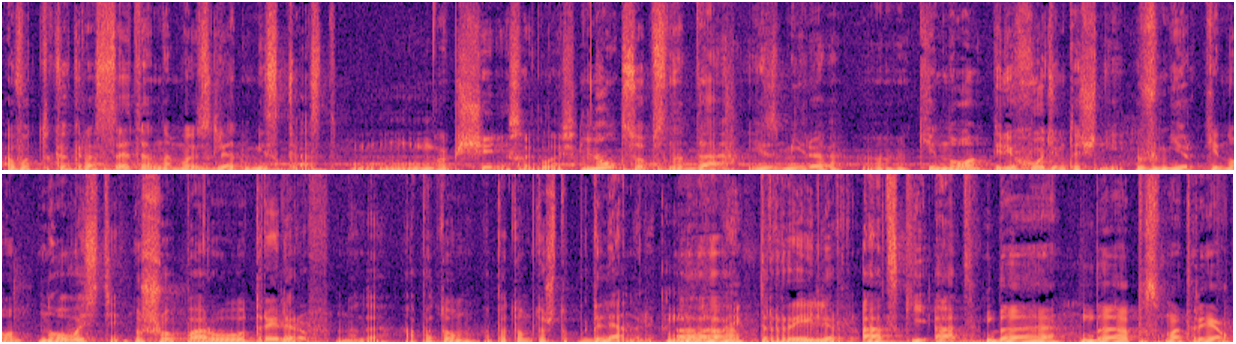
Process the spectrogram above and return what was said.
А вот как раз это, на мой взгляд, мискаст. Вообще не согласен. Ну, собственно, да, из мира э, кино. Переходим, точнее, в мир кино. Новости. Ну что, пару трейлеров надо, а потом, а потом то, что глянули. Ну, А, давай. Трейлер «Адский ад». Да, да, посмотрел.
